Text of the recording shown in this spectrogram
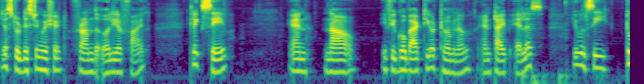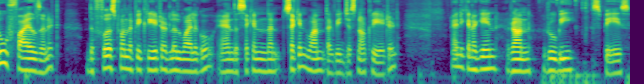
just to distinguish it from the earlier file. Click save. And now if you go back to your terminal and type ls, you will see two files in it. The first one that we created a little while ago and the second, second one that we just now created and you can again run ruby space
